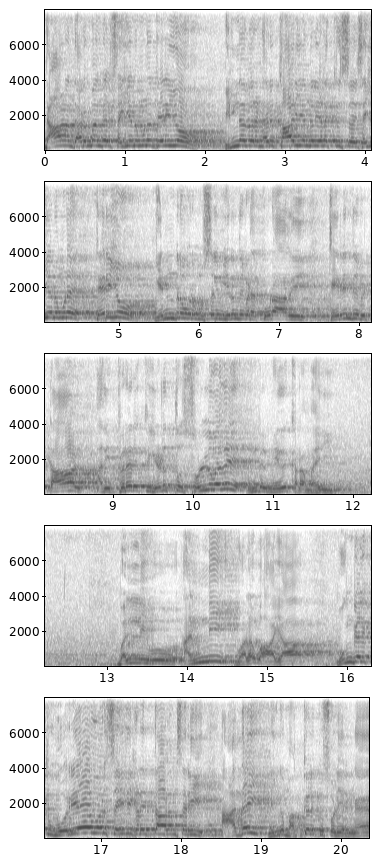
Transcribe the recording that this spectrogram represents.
தான தர்மங்கள் செய்யணும்னு தெரியும். இன்ன பிற நறு காரியங்கள் எனக்கு செ- செய்யணும்னு தெரியும். என்று ஒரு முஸ்லீம் இருந்துவிடக் கூடாது. தெரிந்து விட்டால் அதை பிறருக்கு எடுத்து சொல்லுவது உங்கள் மீது கடமை. வள்ளிவு அன்னி வளவாயா. உங்களுக்கு ஒரே ஒரு செய்தி கிடைத்தாலும் சரி அதை நீங்க மக்களுக்கு சொல்லிருங்க.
